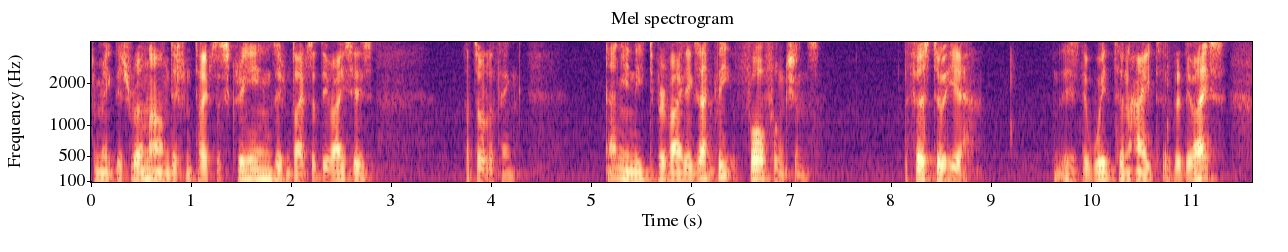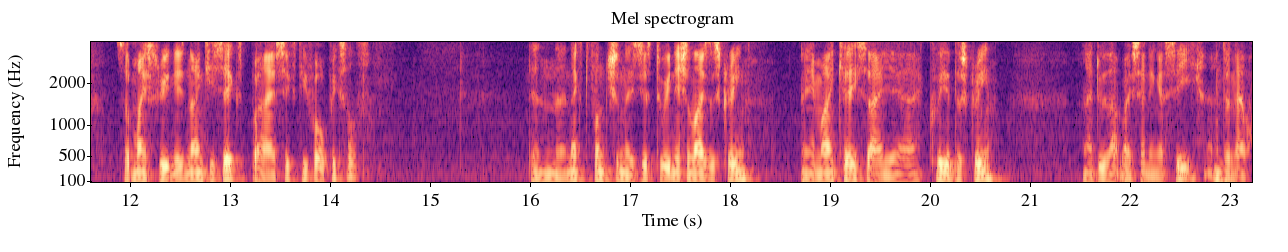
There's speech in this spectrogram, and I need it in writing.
to make this run on different types of screens, different types of devices, that sort of thing. And you need to provide exactly four functions. The first two here is the width and height of the device. So my screen is 96 by 64 pixels. Then the next function is just to initialize the screen. And in my case, I uh, cleared the screen. I do that by sending a C and an L.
